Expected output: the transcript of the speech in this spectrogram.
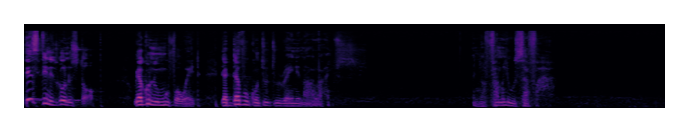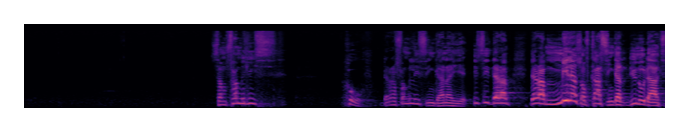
this thing is going to stop. We are going to move forward. The devil will continue to reign in our lives. And your family will suffer. Some families, oh, there are families in Ghana here. You see, there are there are millions of cars in Ghana. Do you know that?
